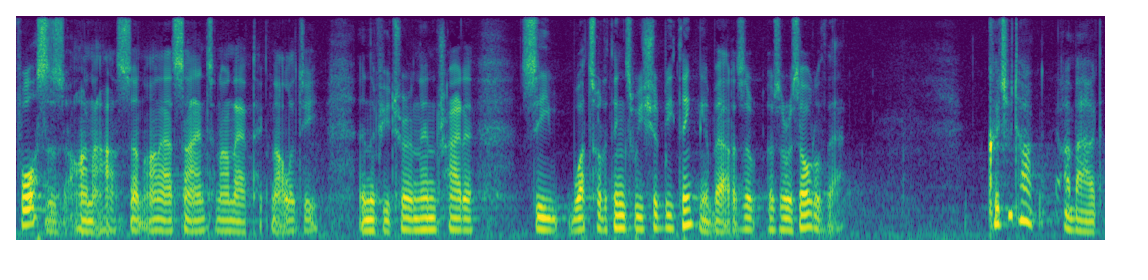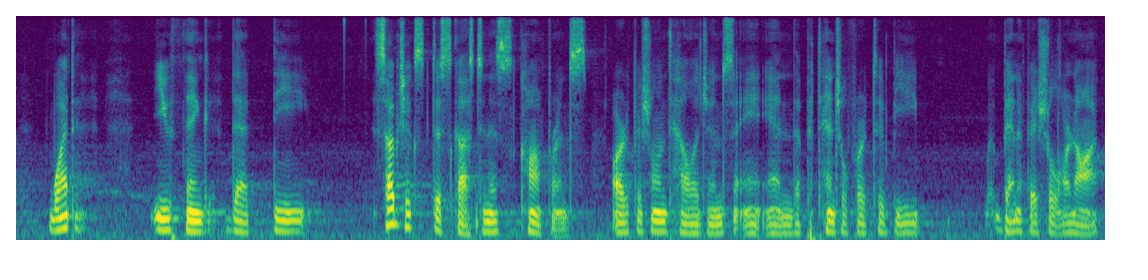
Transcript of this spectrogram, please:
forces on us and on our science and on our technology in the future, and then try to see what sort of things we should be thinking about as a, as a result of that. Could you talk about what you think that the subjects discussed in this conference, artificial intelligence and, and the potential for it to be beneficial or not,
